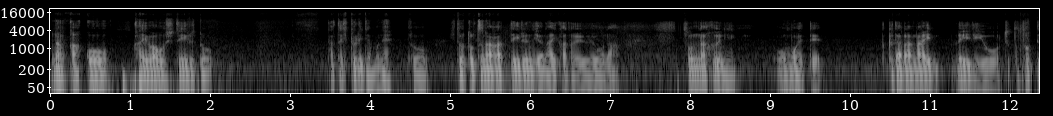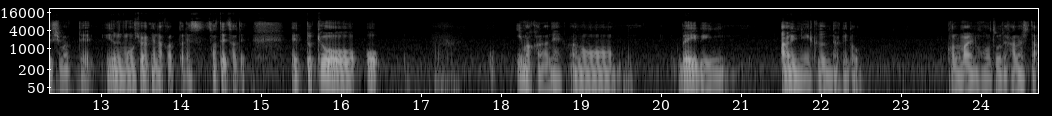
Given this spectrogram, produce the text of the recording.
う、なんかこう、会話をしていると、たった一人でもね、そう、人と繋がっているんじゃないかというような、そんな風に思えて、くだらないレイディをちょっと撮ってしまって、いいのに申し訳なかったです。さてさて、えっと、今日を、今からね、あのーベイビーに会いに行くんだけど、この前の放送で話した。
